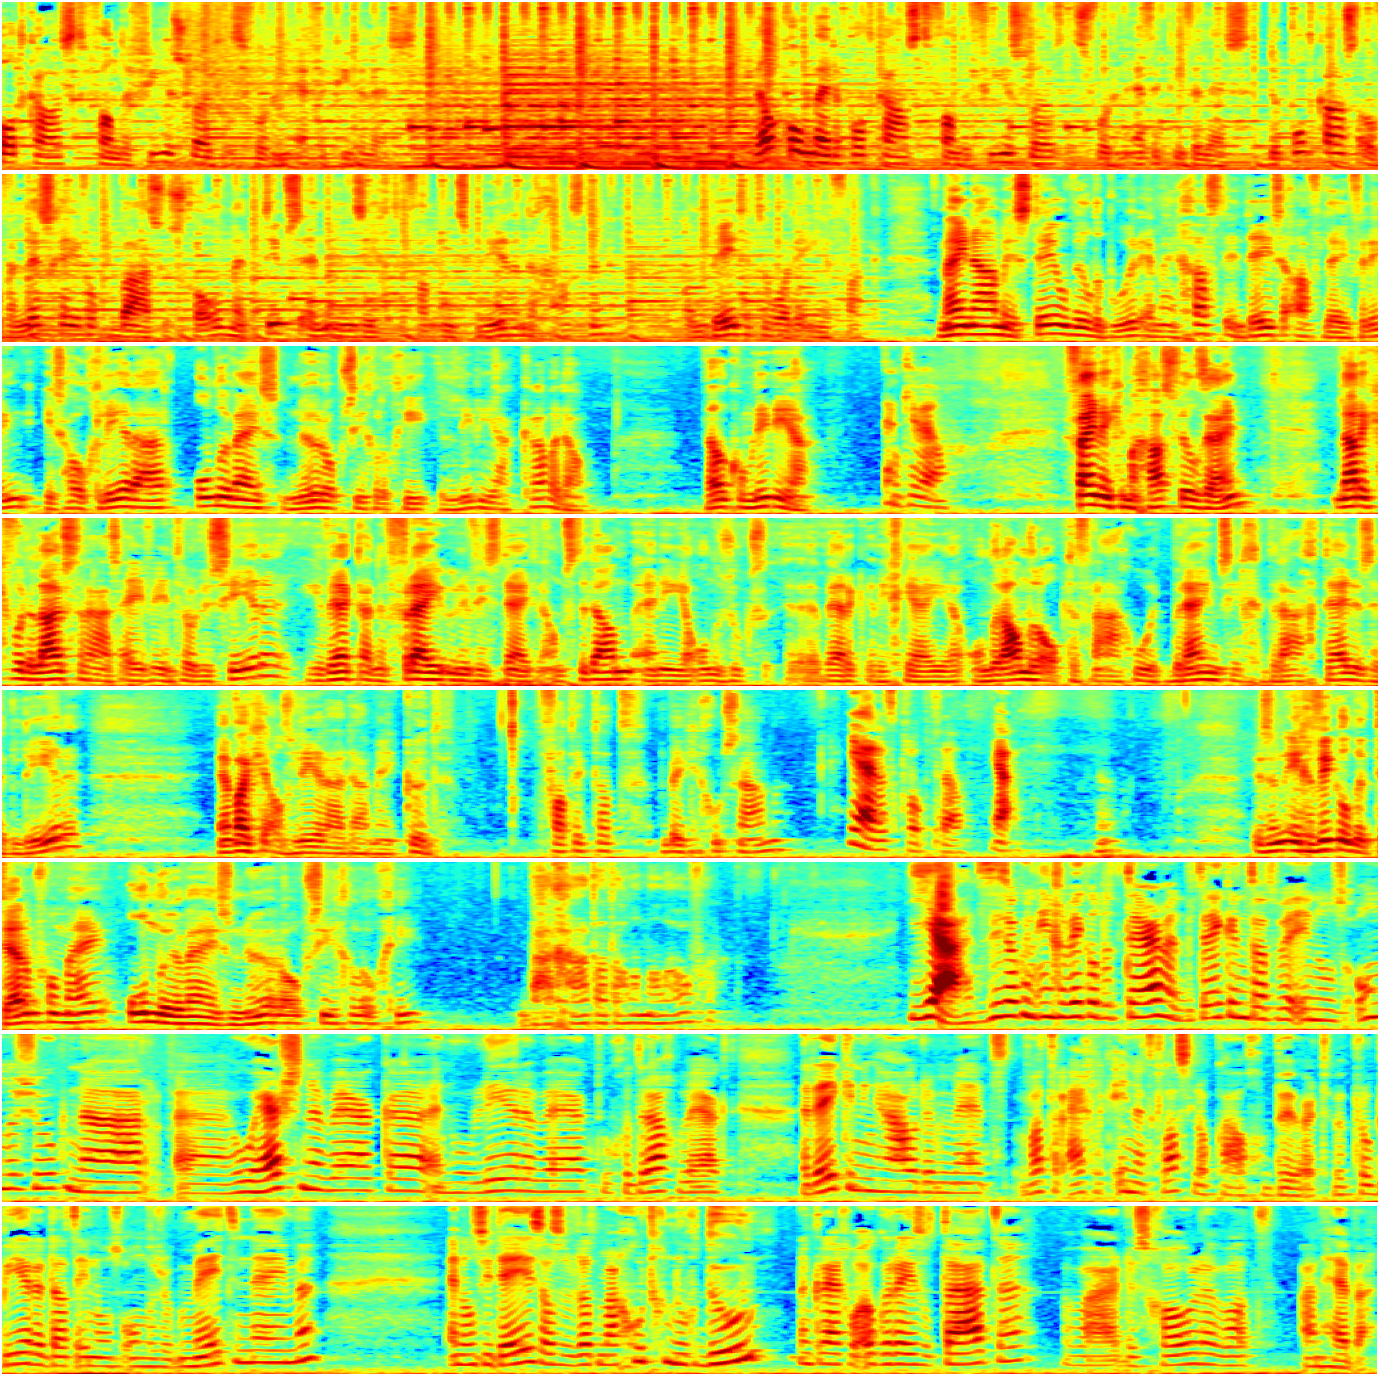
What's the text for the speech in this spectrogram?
podcast van de vier sleutels voor een effectieve les. Welkom bij de podcast van de vier sleutels voor een effectieve les. De podcast over lesgeven op de basisschool met tips en inzichten van inspirerende gasten om beter te worden in je vak. Mijn naam is Theo Wildeboer en mijn gast in deze aflevering is hoogleraar onderwijs neuropsychologie Lydia Krabbedam. Welkom Lydia. Dankjewel. Fijn dat je mijn gast wil zijn. Laat ik je voor de luisteraars even introduceren. Je werkt aan de Vrije Universiteit in Amsterdam en in je onderzoekswerk richt jij je onder andere op de vraag hoe het brein zich gedraagt tijdens het leren en wat je als leraar daarmee kunt. Vat ik dat een beetje goed samen? Ja, dat klopt wel. Ja. ja. Is een ingewikkelde term voor mij, onderwijs neuropsychologie. Waar gaat dat allemaal over? Ja, het is ook een ingewikkelde term. Het betekent dat we in ons onderzoek naar uh, hoe hersenen werken en hoe leren werkt, hoe gedrag werkt, rekening houden met wat er eigenlijk in het klaslokaal gebeurt. We proberen dat in ons onderzoek mee te nemen. En ons idee is, als we dat maar goed genoeg doen, dan krijgen we ook resultaten waar de scholen wat aan hebben.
